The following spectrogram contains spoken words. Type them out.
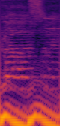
the.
